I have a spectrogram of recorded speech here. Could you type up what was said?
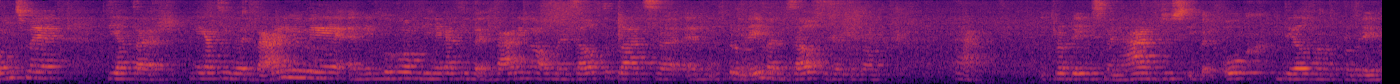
rond mij die had daar negatieve ervaringen mee en ik begon die negatieve ervaringen op mezelf te plaatsen en het probleem bij mezelf te zeggen van ja, het probleem is mijn haar, dus ik ben ook deel van het probleem.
